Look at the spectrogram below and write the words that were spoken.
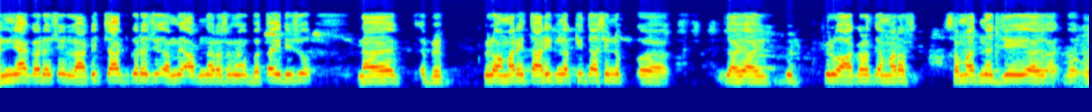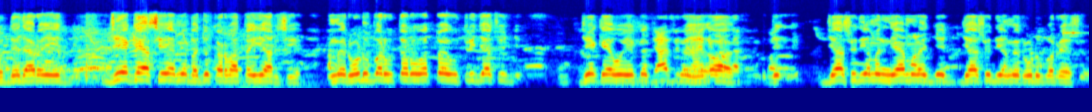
અન્યાય કર્યો છે, લાઠીચાર્જ કર્યો છે, અમે આવનારા સમયમાં બતાવી દઈશું. ને પેલો અમારી તારીખ નક્કી થશે ને પેલું આગળ તે અમારા સમાજના જે હોદ્દેદારો એ જે કહે છે અમે બધું કરવા તૈયાર છીએ. અમે રોડ ઉપર ઉતરવું હોય તો ઉતરી જશું જે કહેવું એ કે જ્યાં સુધી અમને ન્યાય મળે છે જ્યાં સુધી અમે રોડ ઉપર રહેશું.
